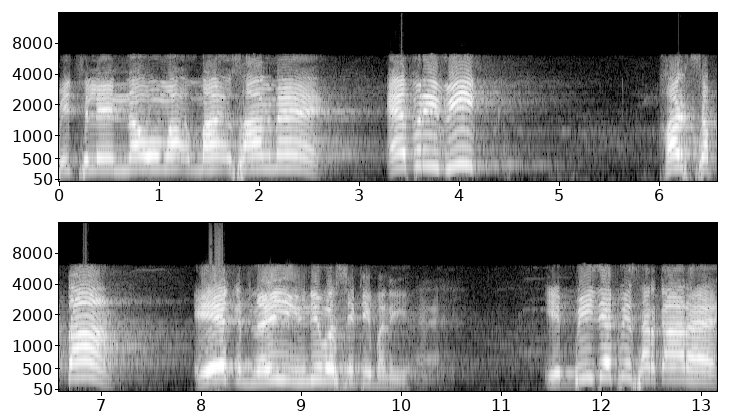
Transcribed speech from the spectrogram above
पिछले नौ साल में एवरी वीक हर सप्ताह एक नई यूनिवर्सिटी बनी है। ये बीजेपी सरकार है,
